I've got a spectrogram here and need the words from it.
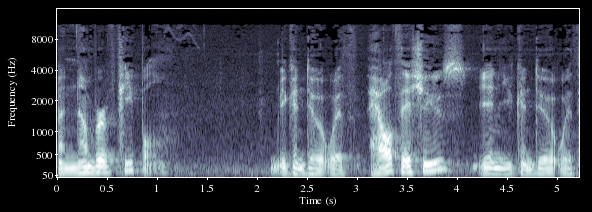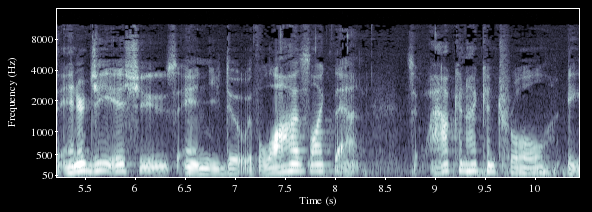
a number of people? You can do it with health issues, and you can do it with energy issues, and you do it with laws like that. So, how can I control a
